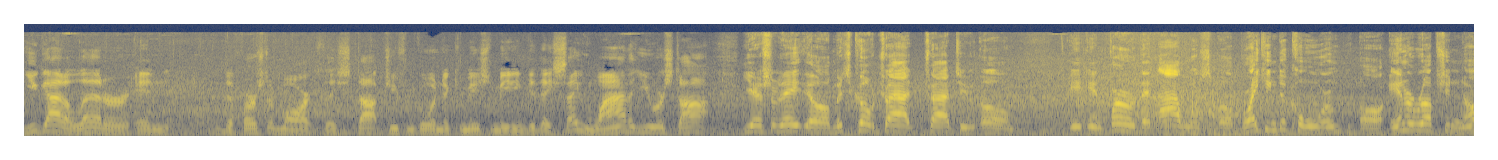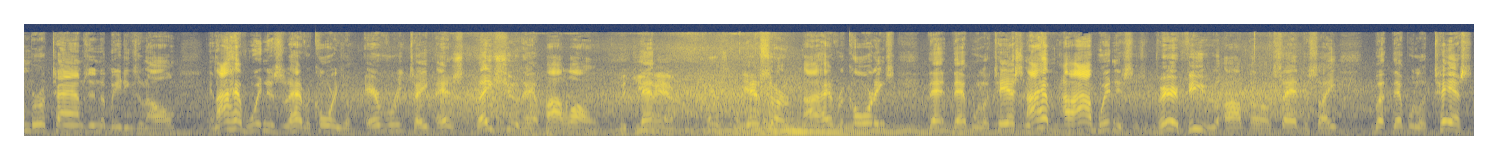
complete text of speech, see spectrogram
you got a letter in the first of March. They stopped you from going to commission meeting. Did they say why that you were stopped? Yes, sir. They, uh, Mr. Culver tried tried to um, infer that I was uh, breaking decorum, uh, interruption number of times in the meetings and all. And I have witnesses that have recordings of every tape, as they should have by law. But you that, have personal. Yes, sir. I have recordings that, that will attest, and I have eyewitnesses, very few, uh, uh, sad to say, but that will attest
